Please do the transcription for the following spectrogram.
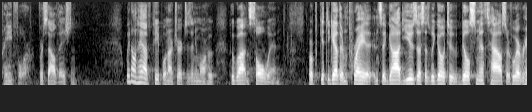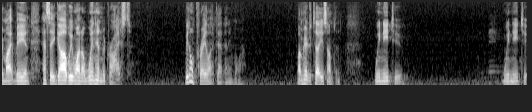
prayed for, for salvation. We don't have people in our churches anymore who, who go out and soul win or get together and pray and say, God, use us as we go to Bill Smith's house or whoever he might be and, and say, God, we want to win him to Christ. We don't pray like that anymore. I'm here to tell you something. We need to. We need to.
